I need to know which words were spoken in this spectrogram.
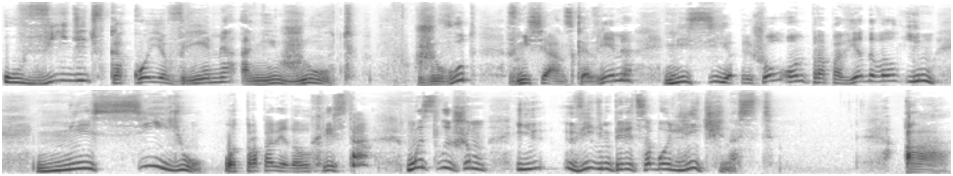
увидеть, в какое время они живут. Живут в мессианское время. Мессия пришел, он проповедовал им Мессию. Вот проповедовал Христа. Мы слышим и видим перед собой личность. А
